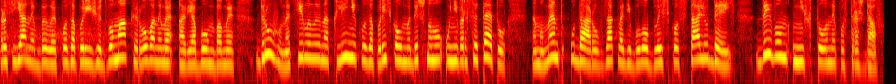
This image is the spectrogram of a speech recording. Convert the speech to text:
Росіяни били по Запоріжжю двома керованими авіабомбами. Другу націлили на клініку Запорізького медичного університету. На момент удару в закладі було близько ста людей. Дивом ніхто не постраждав.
